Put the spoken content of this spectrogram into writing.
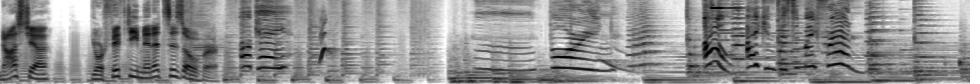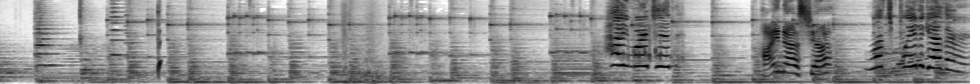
Nastya, your 50 minutes is over. Okay. Hmm, boring. Oh, I can visit my friend. Hi, Martin. Hi, Nastya. Let's play together.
